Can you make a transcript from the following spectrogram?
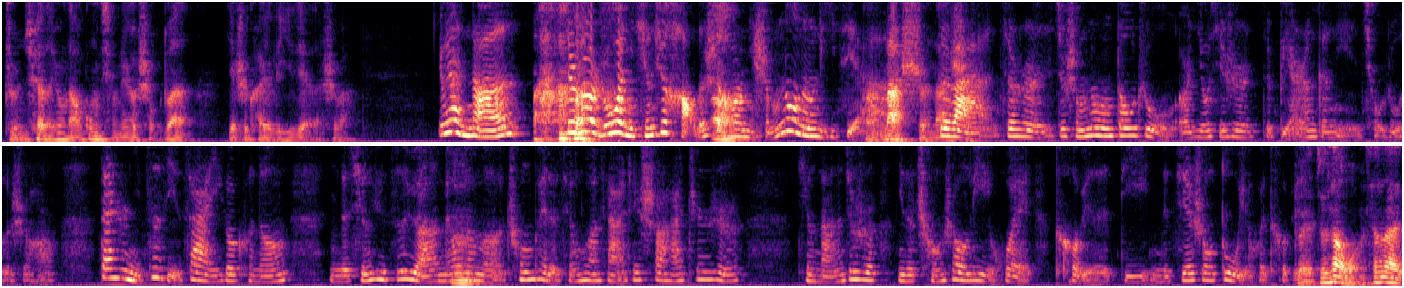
准确的用到共情这个手段，也是可以理解的，是吧？有点难，就是说，如果你情绪好的时候，你什么都能理解，那是，对吧？就是就什么都能兜住，而尤其是就别人跟你求助的时候，但是你自己在一个可能你的情绪资源没有那么充沛的情况下，这事儿还真是。挺难的，就是你的承受力会特别的低，你的接受度也会特别。对，就像我们现在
